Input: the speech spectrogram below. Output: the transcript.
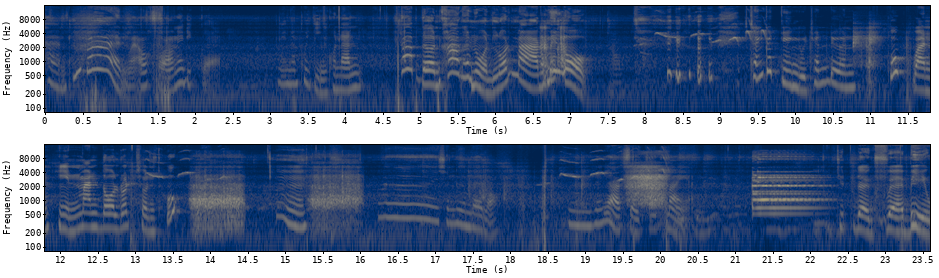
ขันที่บ้านมาเอาของเลยดีกว่านี่นะผู้หญิงคนนั้น ชอบเดินข้ามถนนรถมาไม่หลบฉันก็จริงอยู่ฉันเดินทุกวันเห็นมันโดนรถชนทุกอืมเอ้ย ฉันลืมไปเหรออืมฉันอยากใส่ชุดใหม่อะชุดแดงแฟร์บิล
